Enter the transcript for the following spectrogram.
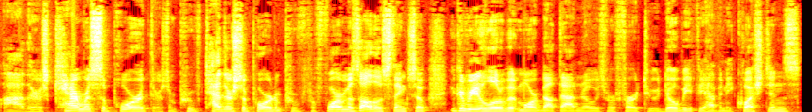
Uh, there's camera support, there's improved tether support, improved performance, all those things. So you can read a little bit more about that and always refer to Adobe if you have any questions.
